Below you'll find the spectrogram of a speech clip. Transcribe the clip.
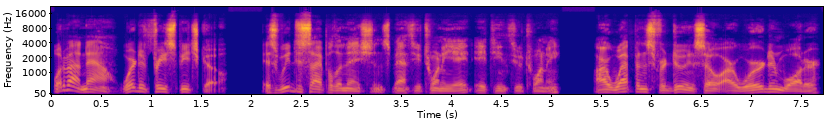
What about now? Where did free speech go? As we disciple the nations, Matthew 28:18 through 20, our weapons for doing so are word and water,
